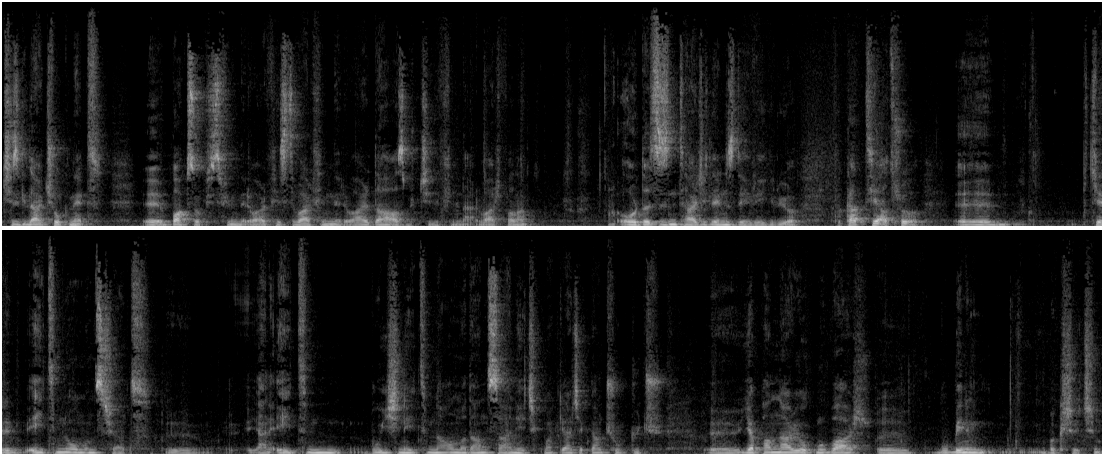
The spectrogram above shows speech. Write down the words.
çizgiler çok net. E, box office filmleri var, festival filmleri var, daha az bütçeli filmler var falan. Orada sizin tercihleriniz devreye giriyor. Fakat tiyatro e, bir kere eğitimli olmanız şart. Yani eğitim, bu işin eğitimini almadan sahneye çıkmak gerçekten çok güç. E, yapanlar yok mu? Var. E, bu benim bakış açım.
